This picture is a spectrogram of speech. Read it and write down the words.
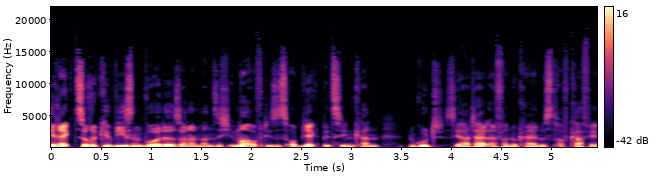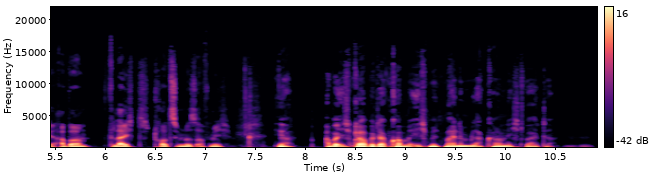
direkt zurückgewiesen wurde, sondern man sich immer auf dieses Objekt beziehen kann. Nur gut, sie hatte halt einfach nur keine Lust auf Kaffee, aber vielleicht trotzdem Lust auf mich. Ja, aber ich glaube, da komme ich mit meinem Lacan nicht weiter. Mhm.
